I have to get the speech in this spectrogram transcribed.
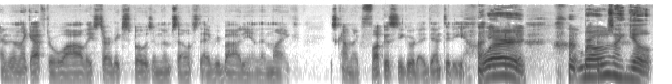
and then like after a while, they start exposing themselves to everybody, and then like it's kind of like fuck a secret identity. Word. Bro, I was like, yo,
